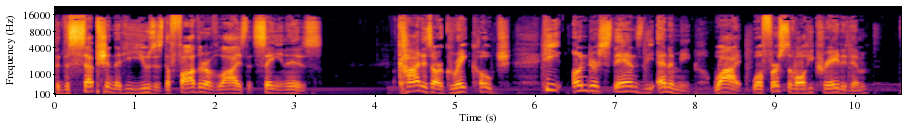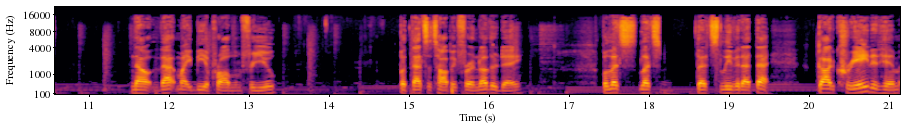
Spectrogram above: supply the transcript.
The deception that he uses, the father of lies that Satan is. God is our great coach. He understands the enemy. Why? Well, first of all, he created him. Now, that might be a problem for you, but that's a topic for another day. But let's let's let's leave it at that. God created him.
